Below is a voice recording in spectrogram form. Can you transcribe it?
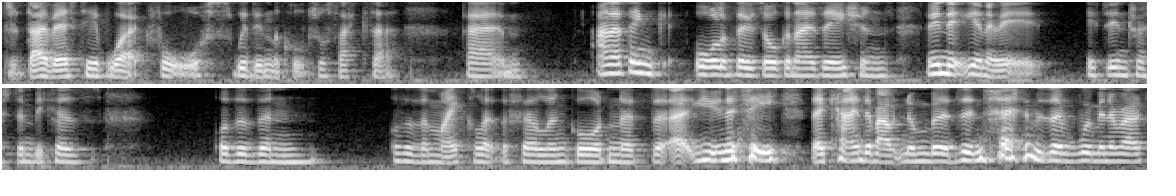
diversity of workforce within the cultural sector, um, and I think all of those organisations. I mean, it, you know, it, it's interesting because other than other than Michael at the Phil and Gordon at the at Unity, they're kind of outnumbered in terms of women around.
